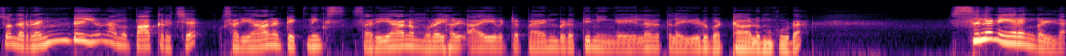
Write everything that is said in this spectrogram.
ஸோ அந்த ரெண்டையும் நம்ம பார்க்குறச்ச சரியான டெக்னிக்ஸ் சரியான முறைகள் ஆகியவற்றை பயன்படுத்தி நீங்கள் இல்லறத்தில் ஈடுபட்டாலும் கூட சில நேரங்களில்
